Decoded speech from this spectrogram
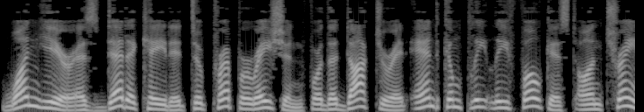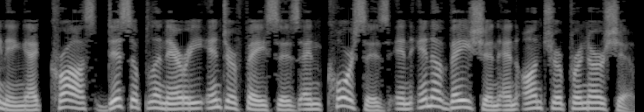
One year is dedicated to preparation for the doctorate and completely focused on training at cross-disciplinary interfaces and courses in innovation and entrepreneurship.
